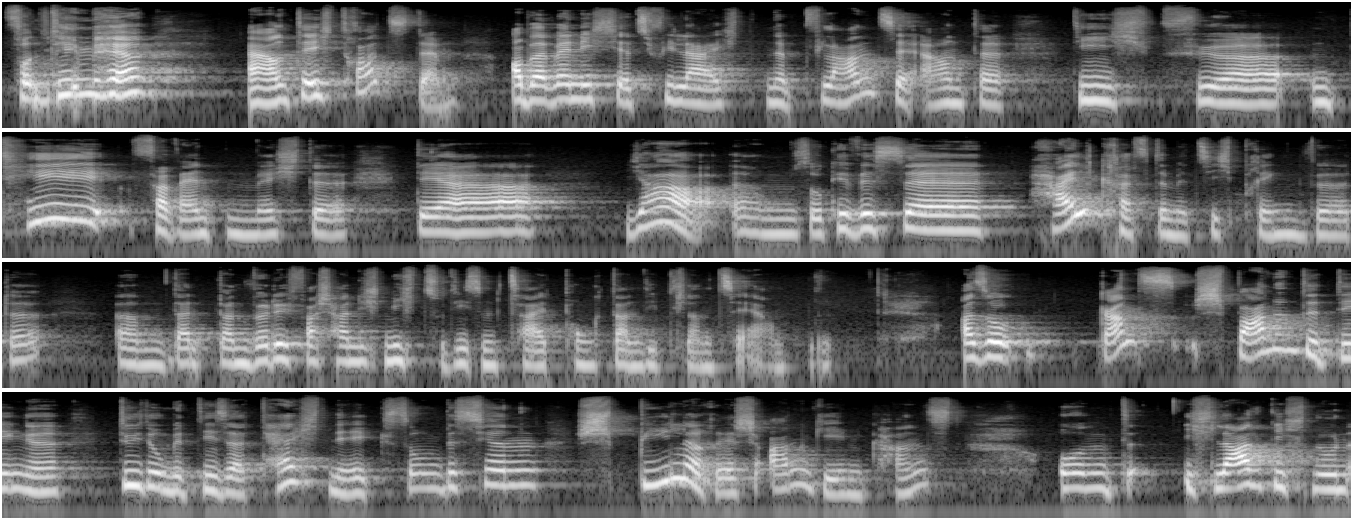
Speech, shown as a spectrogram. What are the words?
von dem her ernte ich trotzdem. Aber wenn ich jetzt vielleicht eine Pflanze ernte, die ich für einen Tee verwenden möchte, der ja ähm, so gewisse Heilkräfte mit sich bringen würde, ähm, dann, dann würde ich wahrscheinlich nicht zu diesem Zeitpunkt dann die Pflanze ernten. Also ganz spannende Dinge, die du mit dieser Technik so ein bisschen spielerisch angehen kannst. Und ich lade dich nun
